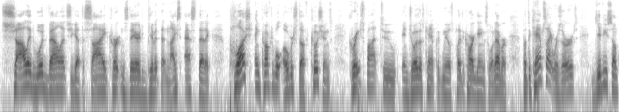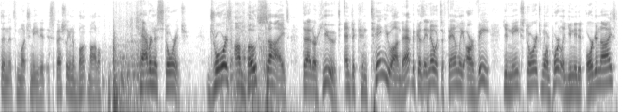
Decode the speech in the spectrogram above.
solid wood valance. You got the side curtains there to give it that nice aesthetic. Plush and comfortable overstuffed cushions. Great spot to enjoy those camp cook meals, play the card games, whatever. But the campsite reserves give you something that's much needed, especially in a bunk model. Cavernous storage drawers on both sides that are huge. And to continue on that, because they know it's a family RV, you need storage. More importantly, you need it organized.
